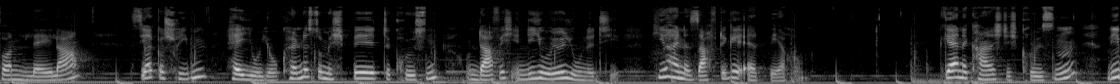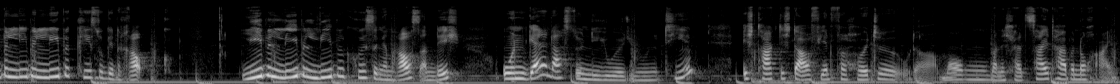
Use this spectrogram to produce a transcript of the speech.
von Leila. Sie hat geschrieben, Hey Jojo, könntest du mich bitte grüßen und darf ich in die Jojo Unity? Hier eine saftige Erdbeere. Gerne kann ich dich grüßen. Liebe, liebe, liebe Grüße gehen raus Liebe, liebe, liebe Grüße gehen raus an dich. Und gerne darfst du in die Unity. Ich trage dich da auf jeden Fall heute oder morgen, wann ich halt Zeit habe, noch ein.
